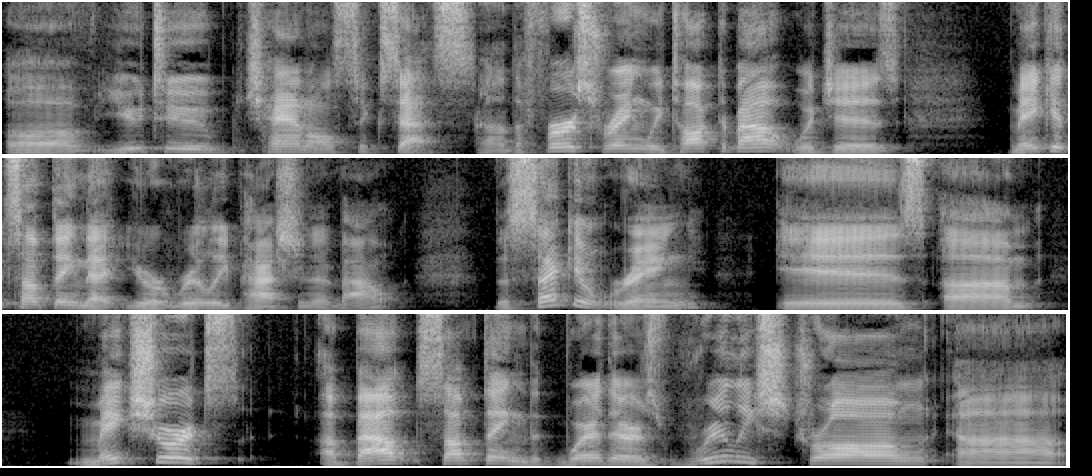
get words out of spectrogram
of YouTube channel success. Uh, the first ring we talked about, which is make it something that you're really passionate about. The second ring is um, make sure it's about something where there's really strong uh,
